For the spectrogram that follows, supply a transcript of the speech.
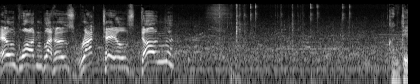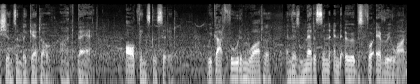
Elguan bladders, rat tails, dung. Conditions in the ghetto aren't bad, all things considered. We got food and water, and there's medicine and herbs for everyone.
